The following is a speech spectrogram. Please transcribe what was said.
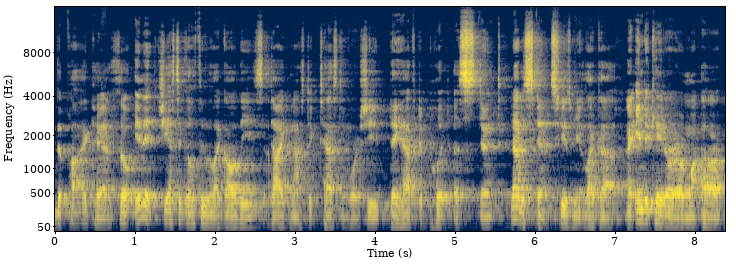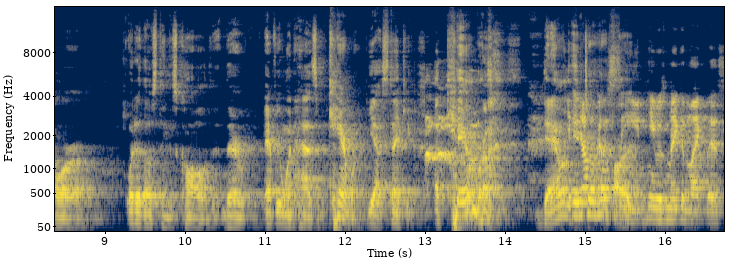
the podcast. So in it, she has to go through like all these diagnostic testing where she they have to put a stent, not a stent, excuse me, like a an indicator or a, uh, or what are those things called? There, everyone has a camera. Yes, thank you. A camera down into her heart. Seen, he was making like this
